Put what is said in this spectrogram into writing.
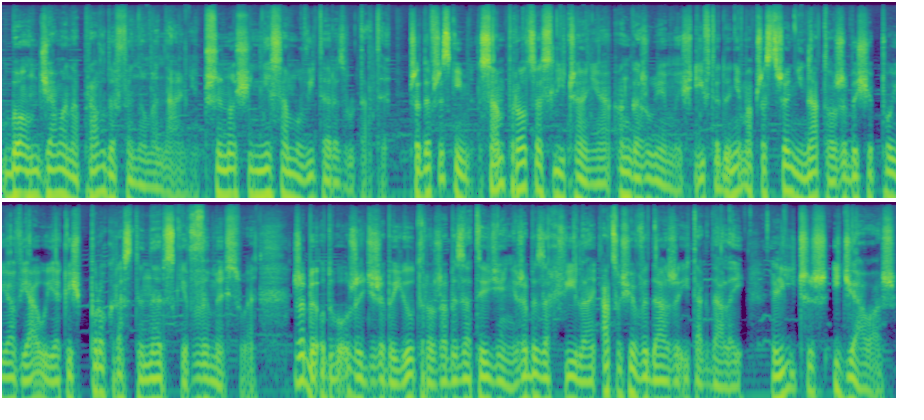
bo on działa naprawdę fenomenalnie, przynosi niesamowite rezultaty. Przede wszystkim sam proces liczenia angażuje myśli i wtedy nie ma przestrzeni na to, żeby się pojawiały jakieś prokrastynerskie wymysły, żeby odłożyć, żeby jutro, żeby za tydzień, żeby za chwilę, a co się wydarzy i tak dalej. Liczysz i działasz.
